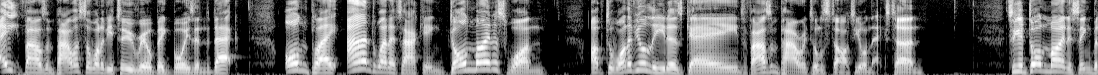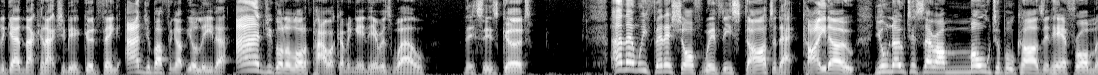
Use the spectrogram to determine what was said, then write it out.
8,000 power, so one of your two real big boys in the deck on play and when attacking, Don minus one. Up to one of your leaders gains 1000 power until the start of your next turn. So you're Don minusing, but again, that can actually be a good thing, and you're buffing up your leader, and you've got a lot of power coming in here as well. This is good. And then we finish off with the starter deck Kaido. You'll notice there are multiple cards in here from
